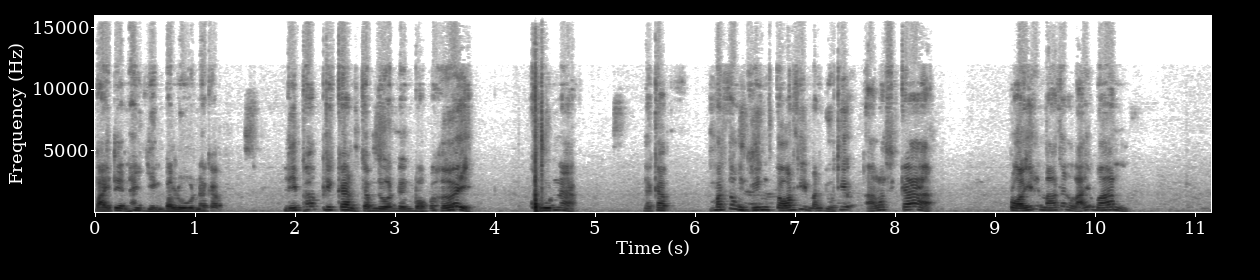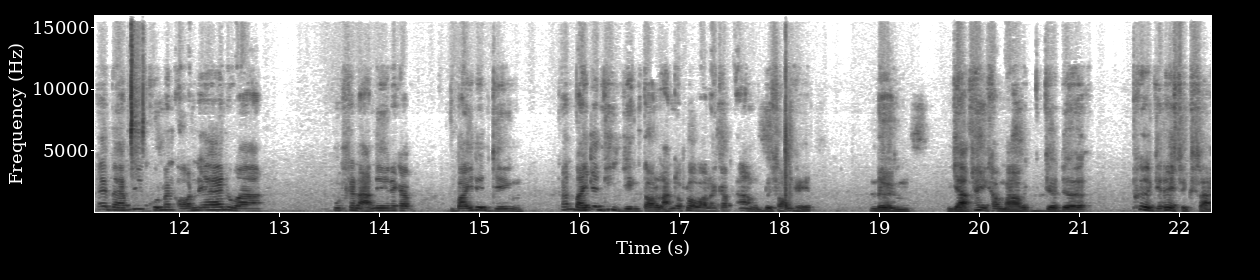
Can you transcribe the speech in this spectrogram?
ไบเดนให้ยิงบอลลูนนะครับ รีพับลิกันจำนวนหนึ่งบอกว่าเฮ้ย คุณน่ะนะครับ มันต้องยิงตอนที่มันอยู่ที่阿拉斯กาปล่อยให้มาตั้งหลายวันไอ้แบบนี้คุณมันอ่อนแอนี่ว่า คุณขนาดนี้นะครับ ไบเดนยิงท่านไบเดนที่ยิงตอนหลังก็เพราะว่าอะไรครับ อ้างด้วยสองเหตุหนึ่งอยากให้เข้ามาเยอะๆเพื่อจะได้ศึกษา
